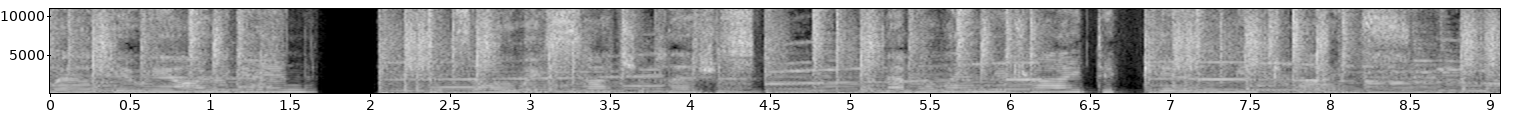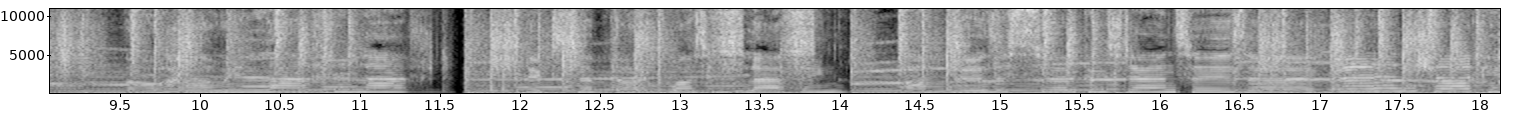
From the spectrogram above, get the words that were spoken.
Well, here we are again. It's always such a pleasure. Remember when you tried to kill me twice? Oh, how we laughed and laughed. Except I wasn't laughing. Under the circumstances, I've been shockingly nice.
